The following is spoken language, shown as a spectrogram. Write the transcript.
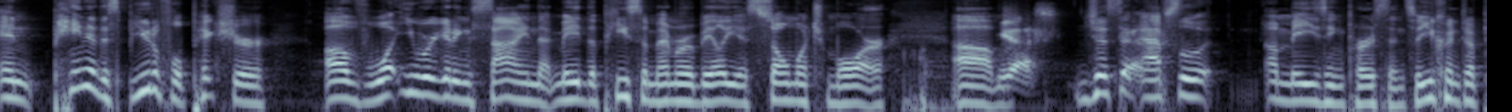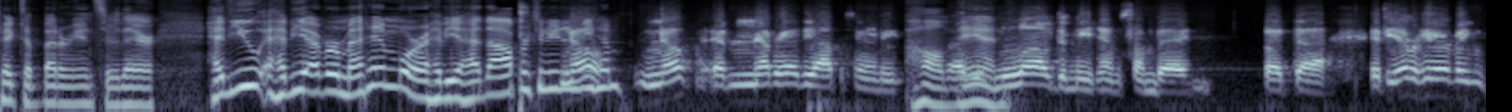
and painted this beautiful picture of what you were getting signed that made the piece of memorabilia so much more. Um, yes. Just an absolute amazing person. So you couldn't have picked a better answer there. Have you have you ever met him or have you had the opportunity to no, meet him? Nope, I've never had the opportunity. Oh I man, would love to meet him someday. But uh, if you ever hear of him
